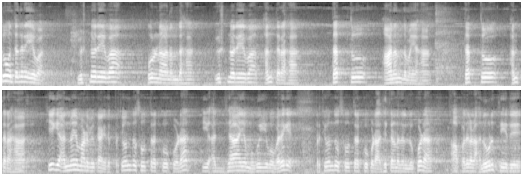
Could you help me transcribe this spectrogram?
ತು ಅಂತಂದರೆ ಏವ? ವಿಷ್ಣುರೇವ ಪೂರ್ಣಾನಂದ, ವಿಷ್ಣುರೇವ ಅಂತರಃ, ತತ್ತು ಆನಂದಮಯ, ತತ್ತು ಅಂತರಃ. ಹೀಗೆ ಅನ್ವಯ ಮಾಡಬೇಕಾಗಿದೆ. ಪ್ರತಿಯೊಂದು ಸೂತ್ರಕ್ಕೂ ಕೂಡ ಈ ಅಧ್ಯಾಯ ಮುಗಿಯುವವರೆಗೆ ಪ್ರತಿಯೊಂದು ಸೂತ್ರಕ್ಕೂ ಕೂಡ ಅಧಿಕರಣದಲ್ಲೂ ಕೂಡ ಆ ಪದಗಳ ಅನುವೃತ್ತಿ ಇದೆ.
